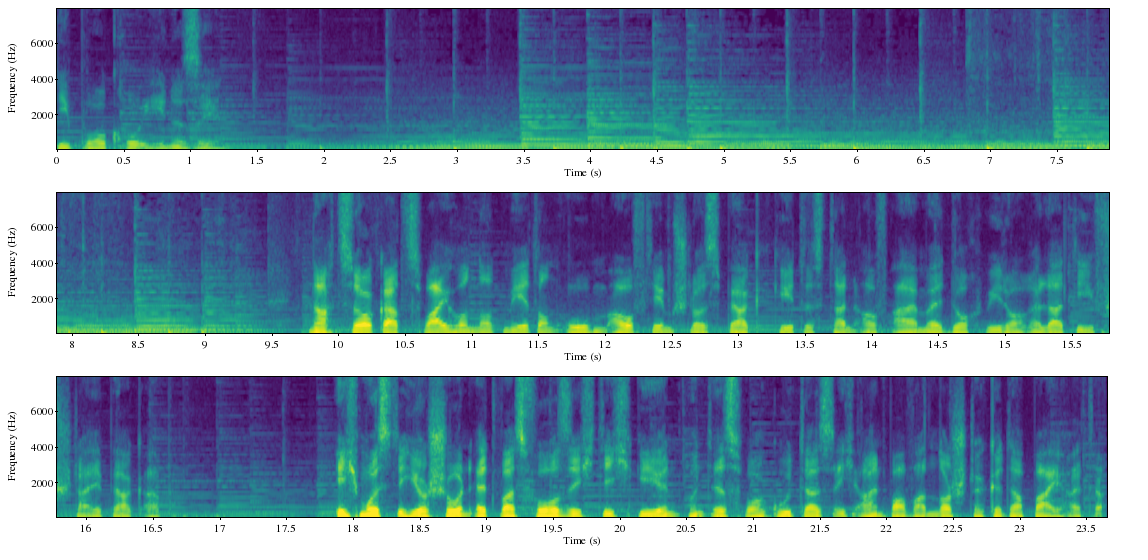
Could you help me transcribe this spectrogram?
die Burgruine sehen. Nach circa 200 Metern oben auf dem Schlossberg geht es dann auf einmal doch wieder relativ steil bergab. Ich musste hier schon etwas vorsichtig gehen und es war gut, dass ich ein paar Wanderstöcke dabei hatte.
